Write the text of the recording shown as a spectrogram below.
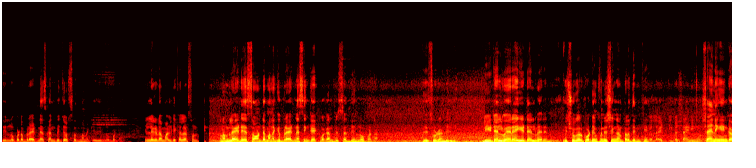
దీని లోపల. బ్రైట్నెస్ కనిపించి వస్తుంది మనకి దీని లోపల. ఇందులో కూడా మల్టీ కలర్స్ ఉంటాయి. మనం లైట్ వేస్తూ ఉంటే మనకి బ్రైట్నెస్ ఇంకా ఎక్కువ కనిపిస్తుంది దీని లోపల. ఇది చూడండి ఇది. డీటెయిల్ వేరే ఈ టైల్ వేరే మీకు ఈ షుగర్ కోటింగ్ ఫినిషింగ్ అంటారు దీనికి. షైనింగ్ ఇంకా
